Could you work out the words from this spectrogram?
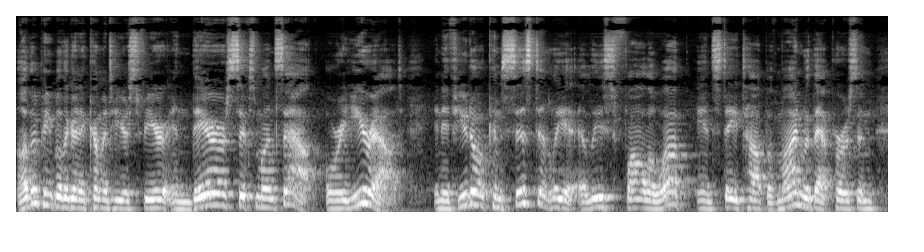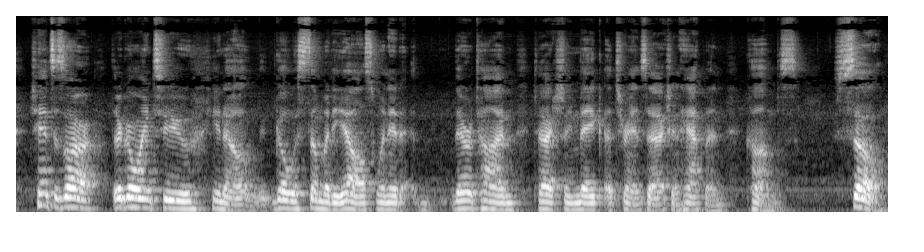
Other people are to come into your sphere and they're six months out or a year out and if you don't consistently at least follow up and stay top of mind with that person, chances are they're going to, you know, go with somebody else when it their time to actually make a transaction happen comes. So,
